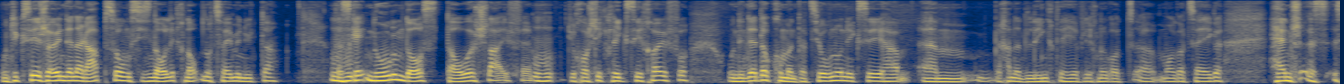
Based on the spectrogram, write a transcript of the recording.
Und du siehst auch in diesen Rap-Songs, sie sind alle knapp noch zwei Minuten. Das Mhm. geht nur um das, Dauerschleife. Du kannst die Klicks kaufen. Und in der Dokumentation, die ich gesehen habe, ähm, ich kann den Link hier vielleicht noch grad, äh, mal grad zeigen, haben sie ein, ein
